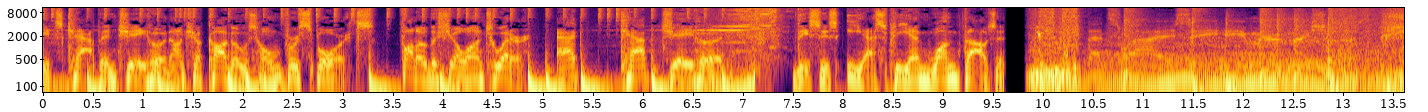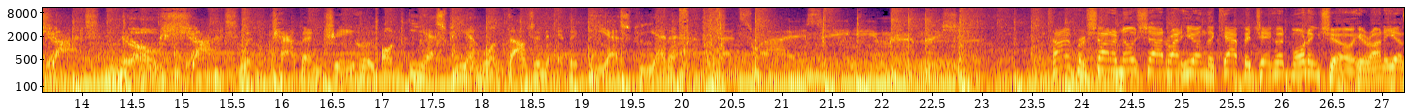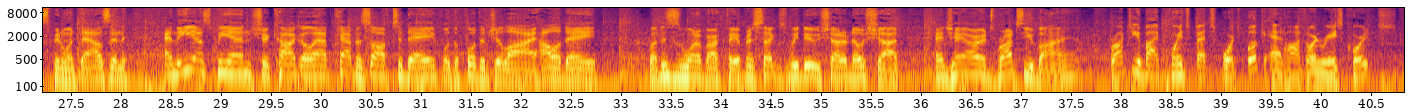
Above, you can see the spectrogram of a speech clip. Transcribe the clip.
It's Kap and J Hood on Chicago's Home for Sports. Follow the show on Twitter at Kap J Hood. This is ESPN 1000. That's why I say amen, I should. Shot, no shot with Kap and J Hood on ESPN 1000 and the ESPN app. That's why I say amen, I should. Time for Shot or No Shot right here on the Kap and J Hood Morning Show here on ESPN 1000 and the ESPN Chicago app. Kap is off today for the 4th of July holiday, but this is one of our favorite segments we do, Shot or No Shot. And JR, it's brought to you by Brought to you by PointsBet Sportsbook at Hawthorne Racecourse.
